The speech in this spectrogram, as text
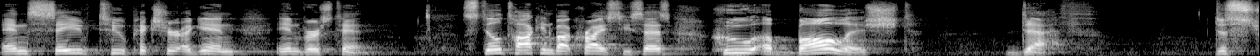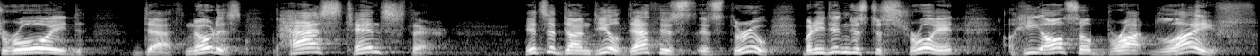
and saved to picture again in verse 10. Still talking about Christ, he says, who abolished death, destroyed death. Notice, past tense there. It's a done deal. Death is, is through. But he didn't just destroy it, he also brought life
